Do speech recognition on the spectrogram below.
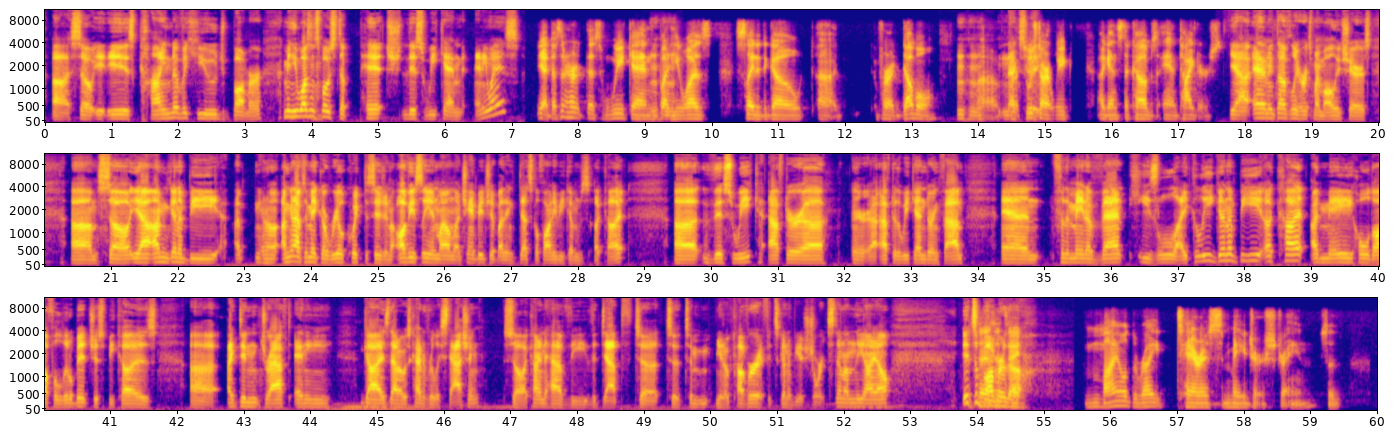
Uh, so it is kind of a huge bummer. I mean, he wasn't mm-hmm. supposed to pitch this weekend, anyways. Yeah, it doesn't hurt this weekend, mm-hmm. but he was slated to go uh, for a double mm-hmm. uh, next two start week against the Cubs and Tigers. Yeah, and it definitely hurts my Mahle shares. Um, so yeah, I'm gonna be, uh, you know, I'm gonna have to make a real quick decision. Obviously, in my online championship, I think DeSclafani becomes a cut uh, this week after uh, after the weekend during FAAB, and for the main event, he's likely gonna be a cut. I may hold off a little bit just because uh, I didn't draft any guys that I was kind of really stashing so I kind of have the the depth to to to you know cover if it's going to be a short stint on the IL. It's it a bummer it's though. A mild right teres major strain. So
